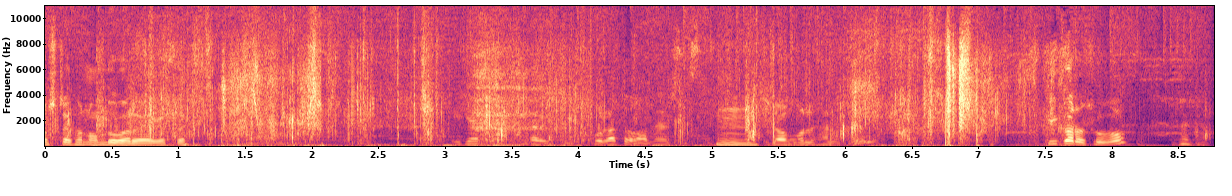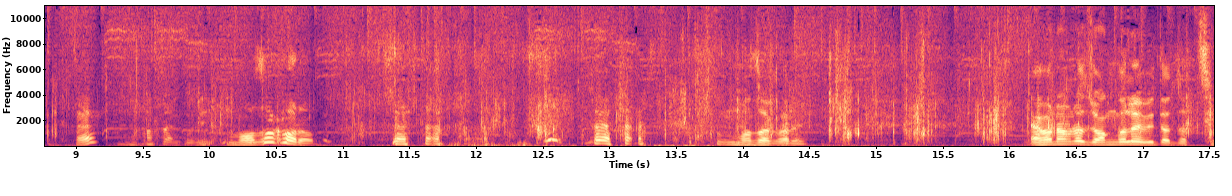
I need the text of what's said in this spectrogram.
অলমোস্ট এখন অন্ধকার হয়ে গেছে। কি করো, শুভ? হ্যাঁ? মজা করো। মজা করে। এখন আমরা জঙ্গলের ভিতর যাচ্ছি।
